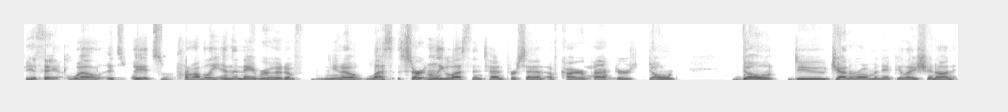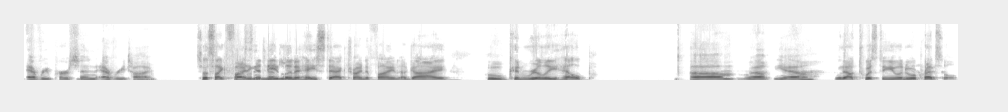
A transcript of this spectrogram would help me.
Do you think? Well, it's it's hmm. probably in the neighborhood of you know less certainly less than ten percent of chiropractors don't don't do general manipulation on every person every time. So it's like finding a needle in a haystack, trying to find a guy who can really help. Um. Well, yeah. Without twisting you into a pretzel.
